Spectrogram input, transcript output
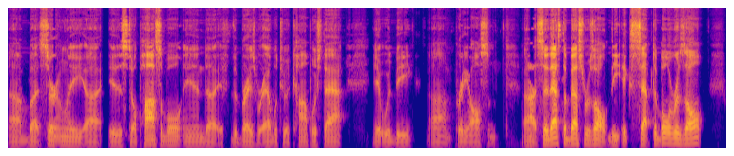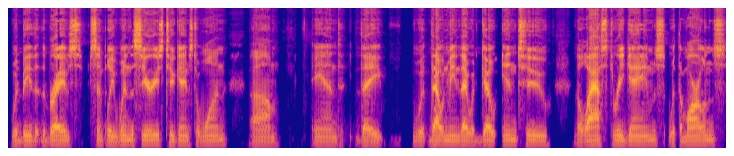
Uh, but certainly uh, it is still possible, and uh, if the Braves were able to accomplish that, it would be um, pretty awesome. Uh, so that's the best result. The acceptable result would be that the Braves simply win the series two games to one, um, and they would that would mean they would go into the last three games with the Marlins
